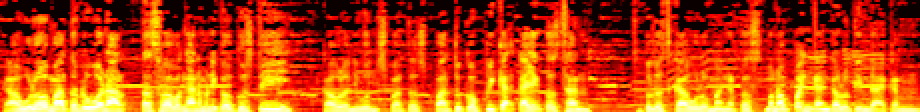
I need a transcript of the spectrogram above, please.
Kawula matur nuwun atas wewengan menika Gusti, kawula nyuwun supados paduka pikak kayektosan sepetus kawula mangertos menapa ingkang kawula tindakaken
